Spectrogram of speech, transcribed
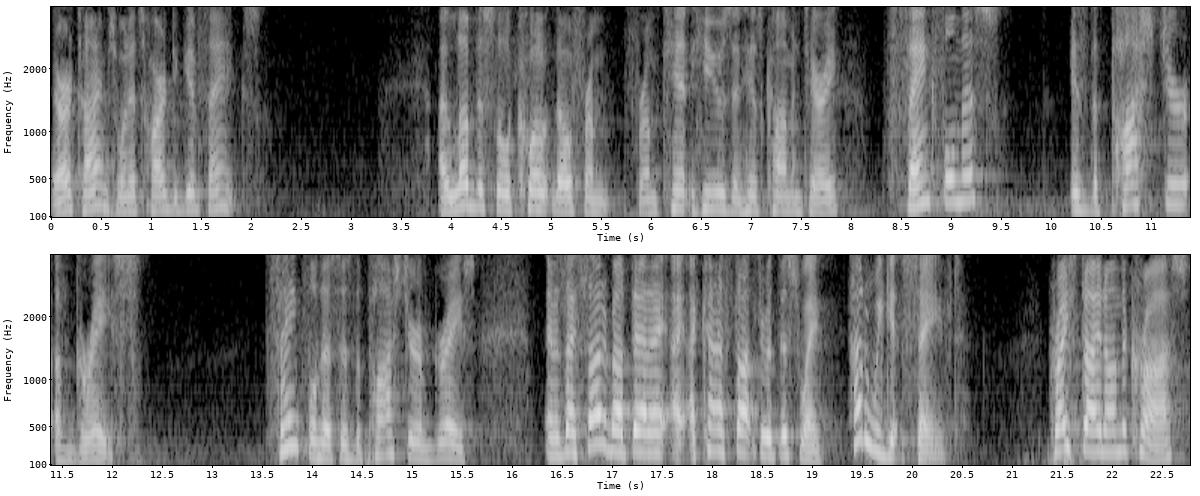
There are times when it's hard to give thanks. I love this little quote, though, from, from Kent Hughes in his commentary Thankfulness is the posture of grace. Thankfulness is the posture of grace. And as I thought about that, I, I, I kind of thought through it this way How do we get saved? Christ died on the cross.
